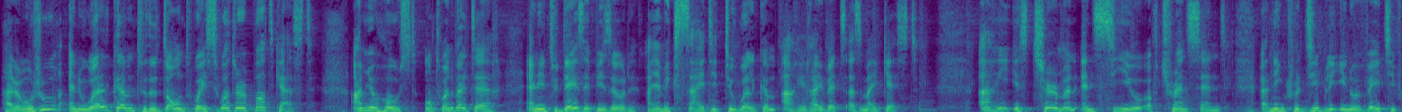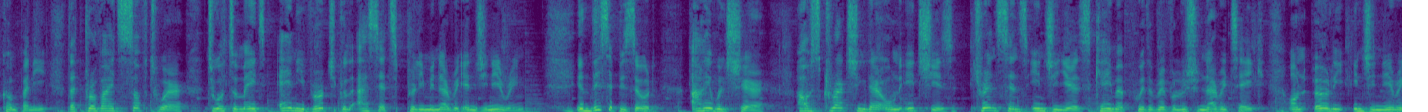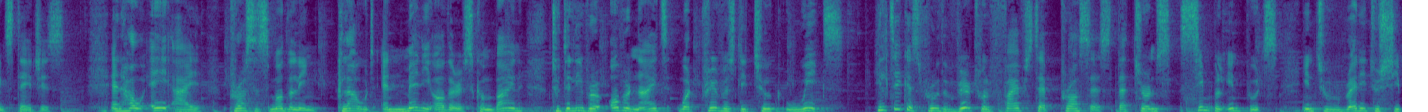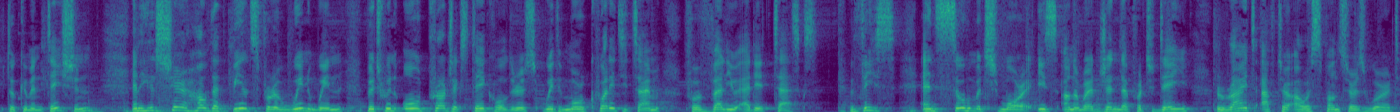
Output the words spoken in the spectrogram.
Hello, bonjour, and welcome to the Don't Waste Water podcast. I'm your host, Antoine Walter, and in today's episode, I am excited to welcome Ari Raivetz as my guest. Ari is chairman and CEO of Transcend, an incredibly innovative company that provides software to automate any vertical assets preliminary engineering. In this episode, Ari will share how scratching their own itches, Transcend's engineers came up with a revolutionary take on early engineering stages, and how AI, process modeling, cloud, and many others combine to deliver overnight what previously took weeks. He'll take us through the virtual five step process that turns simple inputs into ready to ship documentation, and he'll share how that builds for a win win between all project stakeholders with more quality time for value added tasks. This and so much more is on our agenda for today, right after our sponsor's word.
